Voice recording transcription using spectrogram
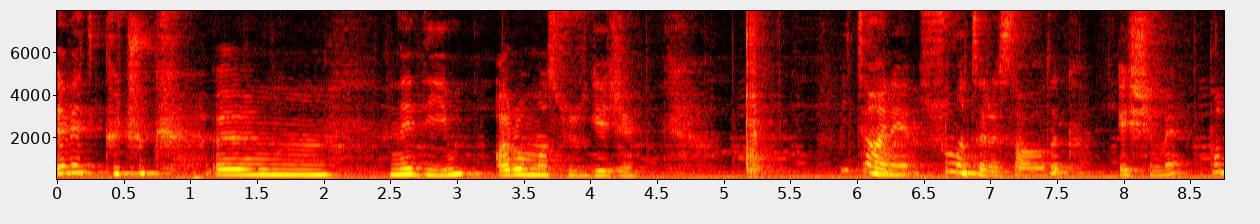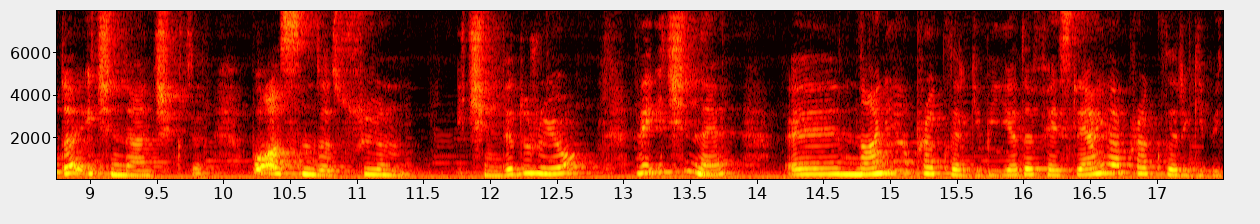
Evet küçük e, ne diyeyim aroma süzgeci. Bir tane su matarası aldık eşime. Bu da içinden çıktı. Bu aslında suyun içinde duruyor ve içine e, nane yaprakları gibi ya da fesleğen yaprakları gibi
